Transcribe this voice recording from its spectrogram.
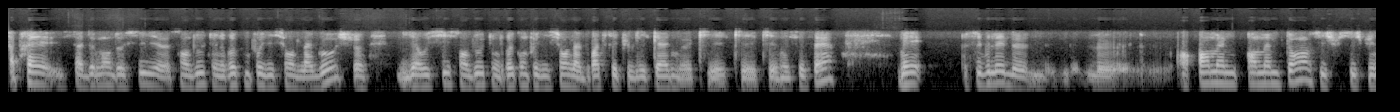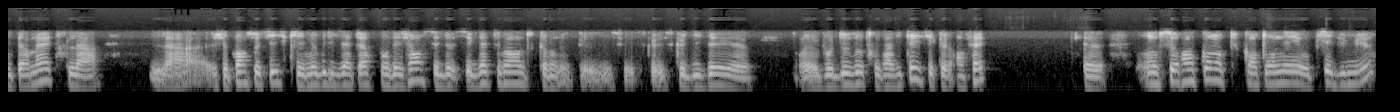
après, ça demande aussi sans doute une recomposition de la gauche. Il y a aussi sans doute une recomposition de la droite républicaine qui est, qui est nécessaire. Mais si vous voulez, le, le, en, même, temps, si je, puis me permettre, je pense aussi ce qui est mobilisateur pour les gens, c'est exactement comme ce que, ce que disaient vos deux autres invités, c'est que en fait, euh, on se rend compte quand on est au pied du mur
